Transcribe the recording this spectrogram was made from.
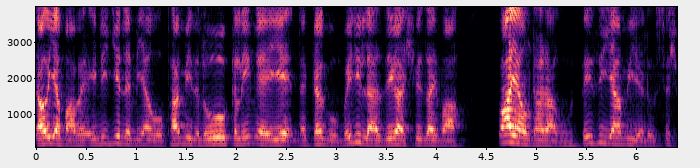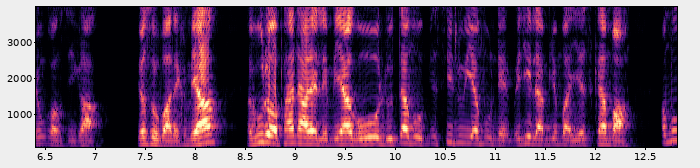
နောက်ရက်မှာပဲအိန္ဒိချင်းလင်မယားကိုဖမ်းမိသလိုကလင်းငယ်ရဲ့ငကတ်ကိုမိထီလာဈေးကရွှေဆိုင်မှာတွားရောင်ထားတာကိုသိသိရမိတယ်လို့ဆက်ရှုံးကောင်စီကပြောဆိုပါတယ်ခင်ဗျာ။အခုတော့ဖမ်းထားတဲ့လင်မယားကိုလူတက်မှုပစ္စည်းလူရက်မှုနဲ့မိထီလာမြို့မှာရဲစခန်းမှာအမှု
